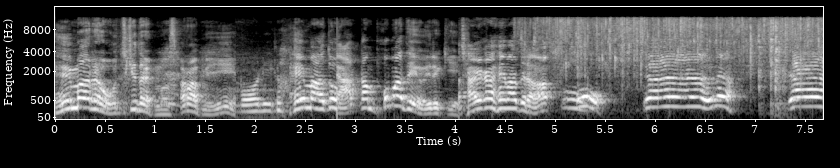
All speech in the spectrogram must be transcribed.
해마를 어떻게 닮아 사람이? 머리가. 해마도 약간 포마돼요 이렇게 잘가 해마들아 오 야야야 은혜야 야야야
